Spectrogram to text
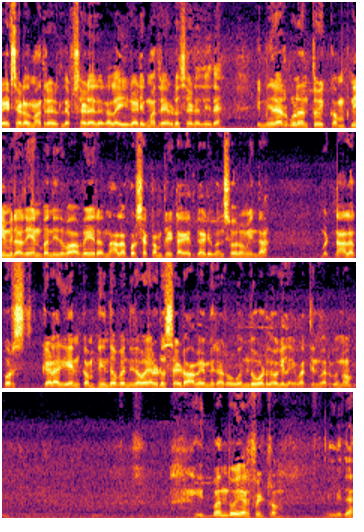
ರೈಟ್ ಸೈಡಲ್ಲಿ ಮಾತ್ರ ಇರುತ್ತೆ ಲೆಫ್ಟ್ ಸೈಡಲ್ಲಿ ಇರಲ್ಲ. ಈ ಗಾಡಿಗೆ ಮಾತ್ರ ಎರಡು ಸೈಡಲ್ಲಿ ಇದೆ. ಈ ಮಿರರ್ಗಳಂತೂ ಈ ಕಂಪ್ನಿ ಮಿರರ್ ಏನು ಬಂದಿದಾವೋ ಅವೇ ಇರೋ ನಾಲ್ಕು ವರ್ಷ ಕಂಪ್ಲೀಟ್ ಆಗೈತೆ ಗಾಡಿ ಒಂದು ಶೋರೂಮಿಂದ ಬಟ್ ನಾಲ್ಕು ವರ್ಷ ಕೆಳಗೆ ಏನು ಕಂಪ್ನಿಯಿಂದ ಬಂದಿದ್ದಾವೋ ಎರಡು ಸೈಡು ಅವೇ ಮಿರರು ಒಂದು ಹೊಡೆದೋಗಿಲ್ಲ ಇವತ್ತಿನವರೆಗೂ ಇದು ಬಂದು ಏರ್ ಫಿಲ್ಟ್ರು ಇಲ್ಲಿದೆ.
